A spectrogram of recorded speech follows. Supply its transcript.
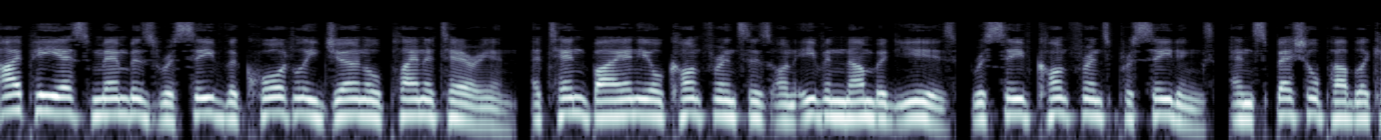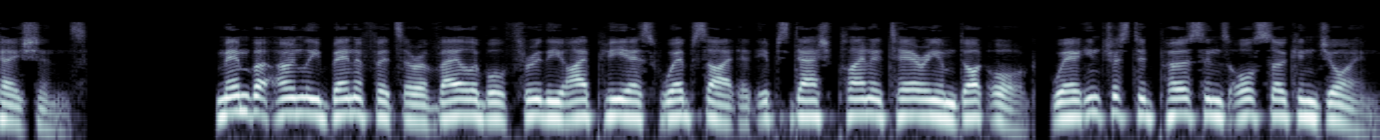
IPS members receive the quarterly journal Planetarian, attend biennial conferences on even-numbered years, receive conference proceedings, and special publications. Member-only benefits are available through the IPS website at ips-planetarium.org, where interested persons also can join.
